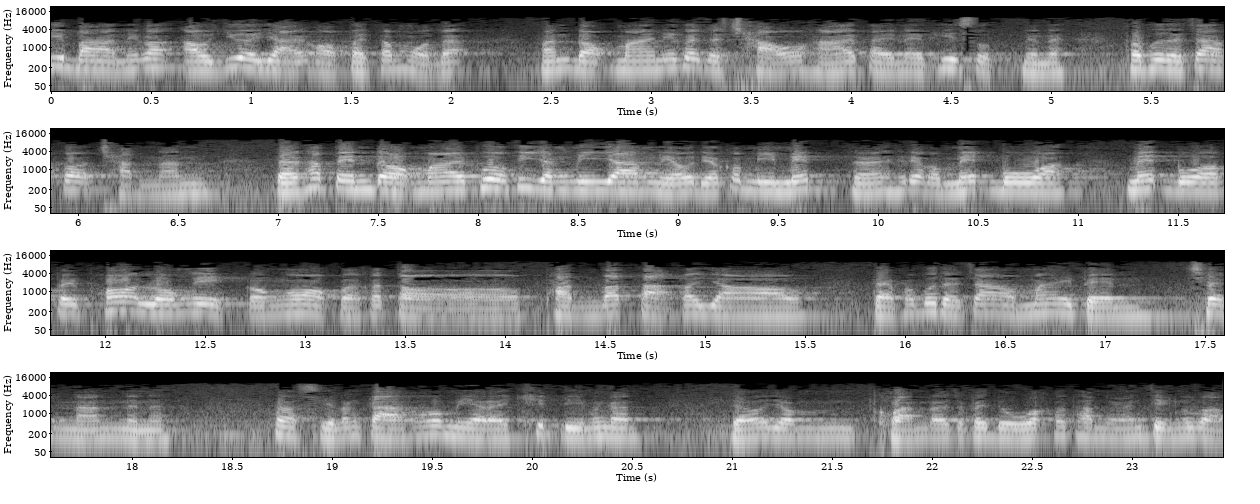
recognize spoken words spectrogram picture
ที่บานนี่ก็เอาเยื่อใยออกไปทั้งหมดแล้วมันดอกไม้นี้ก็จะเฉาหายไปในที่สุดเนี่ยนะพระพุทธเจ้าก็ฉันนั้น แต่ถ้าเป็นดอกไม้พวกที่ยังมียางเหนียวเดี๋ยวก็มีเม็ดใช่ไหมเรียกว่าเม็ดบัว เม็ดบัวไปเพาะลงเอกก็งอกแล้วก็ต่อพันวัตตะก็ยาว แต่พระพุทธเจ้าไม่เป็นเช่นนั้นเนี่ยนะก็ศรีลังกาเขาก็มีอะไรคิดดีเหมือนกัน เดี๋ยวยมขวัญเราจะไปดูว่าเขาทำอย่างนั้นจริงหรือเปล่า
